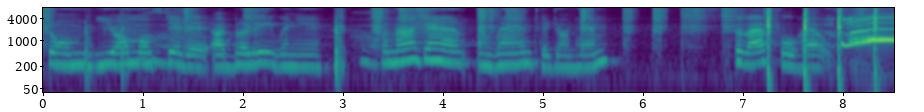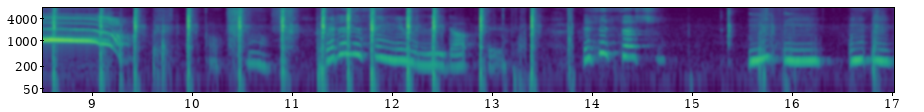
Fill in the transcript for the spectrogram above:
Storm. You almost did it. I believe in you. But now I get an advantage on him. Because I have full health. Ah! Oh, come on. Where does this thing even lead up to? This is such. Mm-mm. Mm-mm.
